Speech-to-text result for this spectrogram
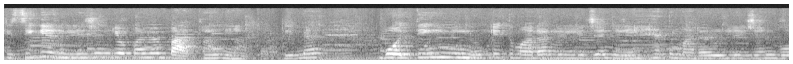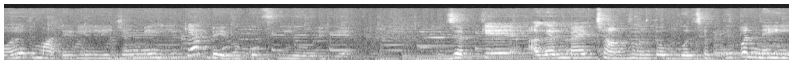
किसी के रिलीजन के ऊपर मैं बात ही नहीं करती। मैं बोलती ही नहीं हूँ कि तुम्हारा रिलीजन ये है, तुम्हारा रिलीजन वो है, तुम्हारे रिलीजन में ये क्या बेवकूफ़ी हो रही है? जबकि अगर मैं चाहूँ तो बोल सकती हूँ, पर नहीं,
